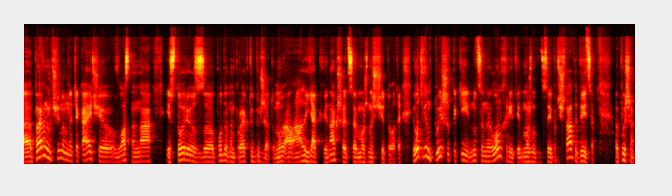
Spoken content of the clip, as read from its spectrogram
е, певним чином натякаючи власне на історію з поданим проекту бюджету. Ну а, а як інакше це можна щитувати? І от він пише такий: ну це не лонгрід, і можна це і прочитати. Дивіться, пише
